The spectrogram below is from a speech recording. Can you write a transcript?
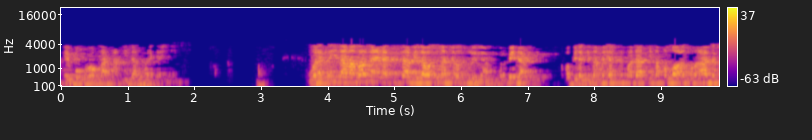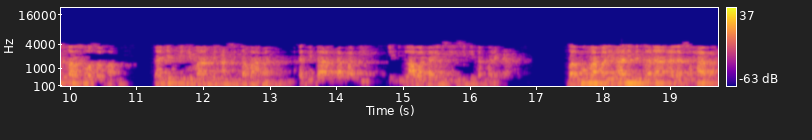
kebobrokan akidah mereka ini. Walaupun kita nazarna ila kitabillah wa sunnah Rasulillah, berbeda apabila kita melihat kepada kitab Allah Al-Qur'an dan sunnah Rasulullah SAW. Najib fihi ma bil aksi tamaman. Akan kita dapati itu lawan dari isi-isi kitab mereka. Balhuma mali'ani bisana ala sahabat.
